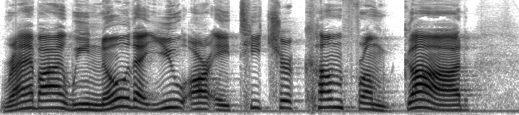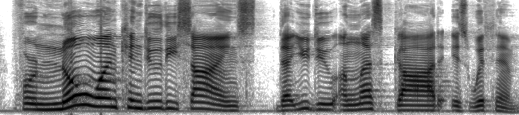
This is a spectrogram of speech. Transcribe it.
Rabbi, we know that you are a teacher come from God, for no one can do these signs that you do unless God is with him.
